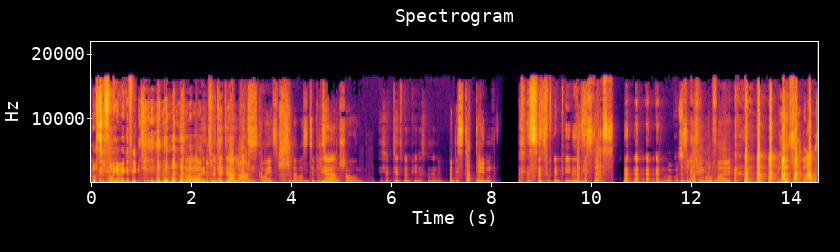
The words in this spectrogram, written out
Du hast die Feuerwehr gefickt. So, jetzt wird der, Alarm! Witz. Guck mal, jetzt passiert da was. Tippe zum Ja. Anschauen. Ich habe dir jetzt meinen Penis gesendet. Was ist das denn? Das ist mein Penis. Was ist das? Muss mal kurz Das sieht aus wie ein Unfall. Das sieht aus.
